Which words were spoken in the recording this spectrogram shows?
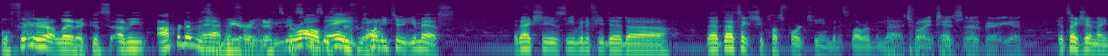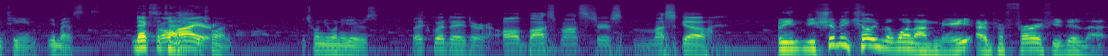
we'll figure it out later. Because I mean, operative is have weird. you. It's, you it's- rolled it's eight, 22. You miss. It actually is even if you did. uh that That's actually plus fourteen, but it's lower than Yeah, that. so 22 it's is not very good. It's actually a nineteen. You missed. Next Roll attack. Which one? Which one you want to use? Liquidator. All boss monsters must go. I mean, you should be killing the one on me. I'd prefer if you did that.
